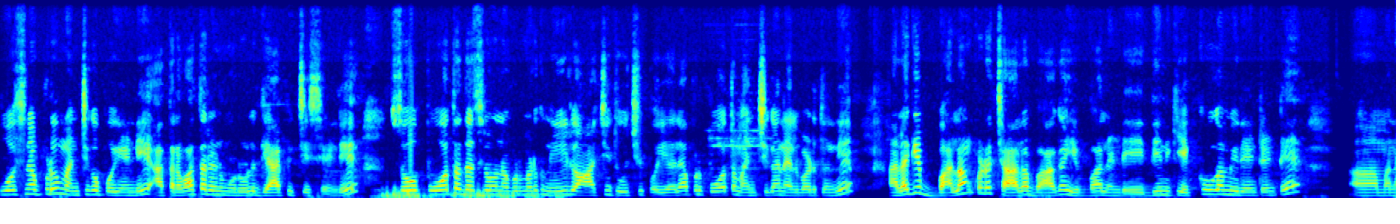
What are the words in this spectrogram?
పోసినప్పుడు మంచిగా పోయండి ఆ తర్వాత రెండు మూడు రోజులు గ్యాప్ ఇచ్చేసేయండి. సో పూత దశలో ఉన్నప్పుడు మటుకు నీళ్ళు ఆచి తూచి పోయాలి అప్పుడు పూత మంచిగా నిలబడుతుంది. అలాగే బలం కూడా చాలా బాగా ఇవ్వాలండి. దీనికి ఎక్కువగా మీరు ఏంటంటే మన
